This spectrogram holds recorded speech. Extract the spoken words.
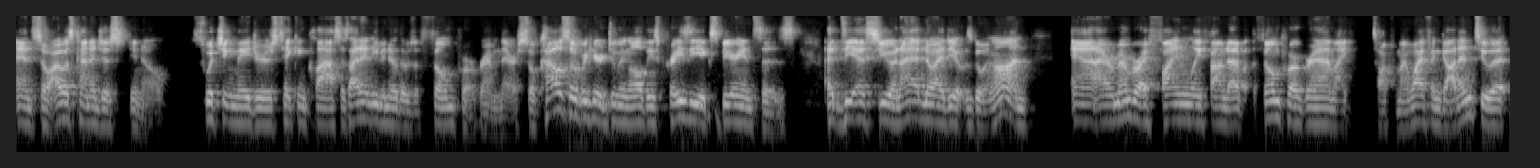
and so I was kind of just you know switching majors, taking classes. I didn't even know there was a film program there. So Kyle's over here doing all these crazy experiences at DSU, and I had no idea what was going on. And I remember I finally found out about the film program. I talked to my wife and got into it.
